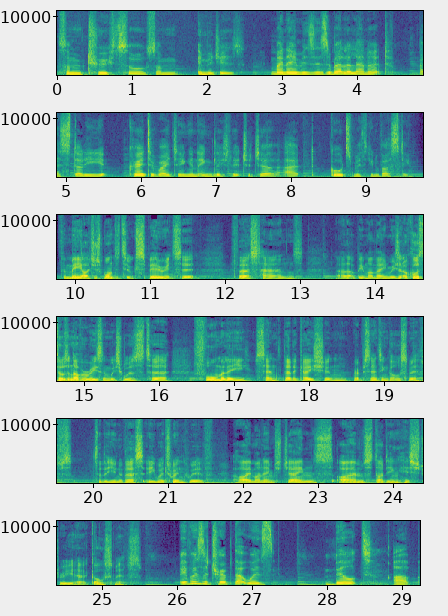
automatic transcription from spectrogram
some truths or some images. My name is Isabella Leonard. I study creative writing and English literature at Goldsmith University. For me, I just wanted to experience it firsthand. Uh, that would be my main reason. Of course, there was another reason, which was to formally send a delegation representing Goldsmiths to the university we're twinned with. Hi, my name's James. I'm studying history at Goldsmiths. It was a trip that was built up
